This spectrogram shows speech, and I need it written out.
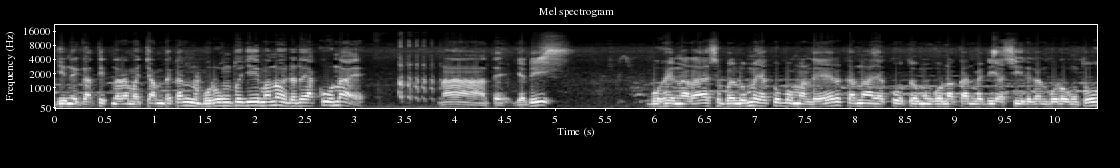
ji, negatif nara macam teh kan burung tuh mana ada yaku dah ya. nah teh jadi buhe nara sebelumnya aku memandir karena aku tuh menggunakan mediasi dengan burung tuh.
